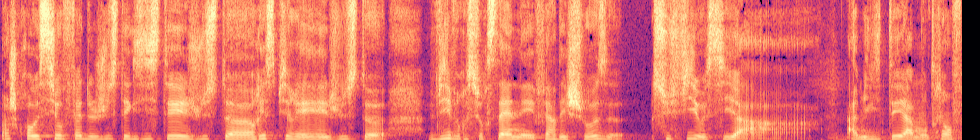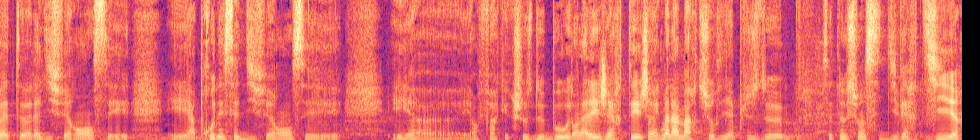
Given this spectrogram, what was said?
Moi, je crois aussi au fait de juste exister, et juste euh, respirer, et juste euh, vivre sur scène et faire des choses suffit aussi à, à militer, à montrer en fait la différence et, et à prôner cette différence et, et, euh, et, en faire quelque chose de beau dans la légèreté. Je dirais que Madame Arthur, il y a plus de cette notion aussi de divertir.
